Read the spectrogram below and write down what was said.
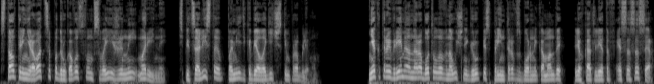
Стал тренироваться под руководством своей жены Марины, специалиста по медико-биологическим проблемам. Некоторое время она работала в научной группе спринтеров сборной команды легкоатлетов СССР,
